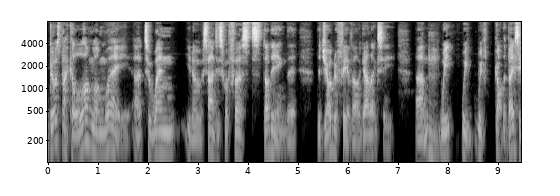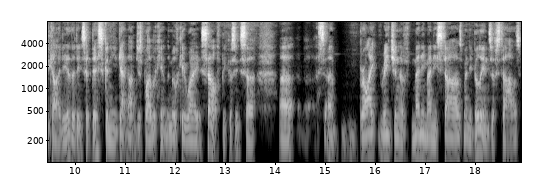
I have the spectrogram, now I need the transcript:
goes back a long, long way uh, to when you know scientists were first studying the the geography of our galaxy. Um, mm. We we we've got the basic idea that it's a disk, and you get that just by looking at the Milky Way itself, because it's a, a, a bright region of many many stars, many billions of stars,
